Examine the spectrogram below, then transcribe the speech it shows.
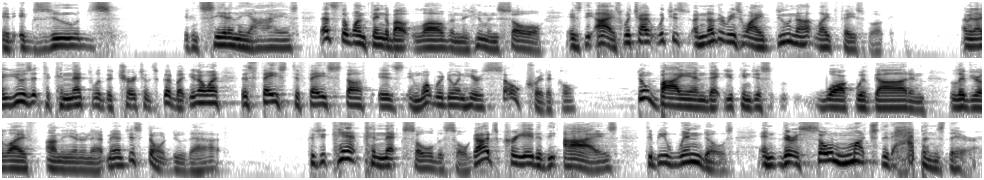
it exudes. You can see it in the eyes. That's the one thing about love and the human soul is the eyes, which, I, which is another reason why I do not like Facebook. I mean, I use it to connect with the church, it's good, but you know what? This face to face stuff is, and what we're doing here is so critical. Don't buy in that you can just walk with God and live your life on the internet. Man, just don't do that. Because you can't connect soul to soul. God's created the eyes to be windows, and there is so much that happens there.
